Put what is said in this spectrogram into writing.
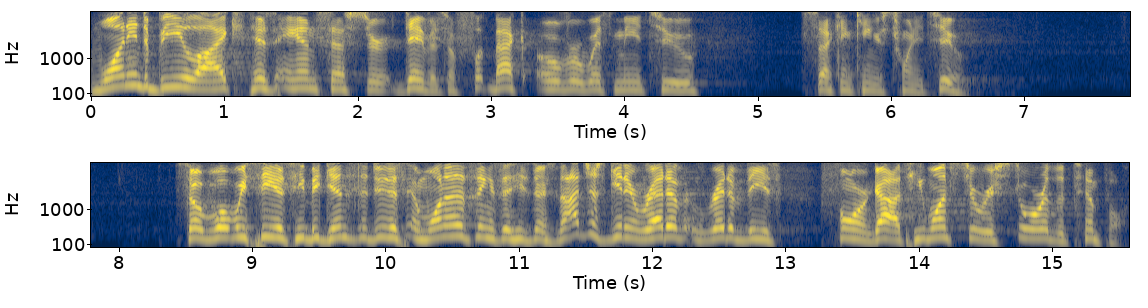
wanting to be like his ancestor David. So flip back over with me to 2 Kings 22. So what we see is he begins to do this, and one of the things that he's doing is not just getting rid of, rid of these foreign gods, he wants to restore the temple.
